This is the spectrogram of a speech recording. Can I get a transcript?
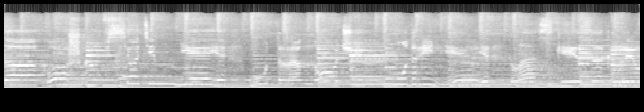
За окошком все темнее, утро ночи мудренее, глазки закрывай,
